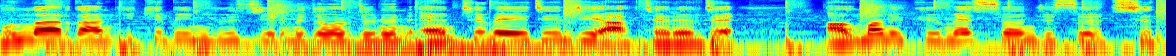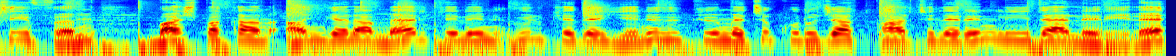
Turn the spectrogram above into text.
bunlardan 2124'ünün entübe edildiği aktarıldı. Alman hükümet sözcüsü Stephen, Başbakan Angela Merkel'in ülkede yeni hükümeti kuracak partilerin liderleriyle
